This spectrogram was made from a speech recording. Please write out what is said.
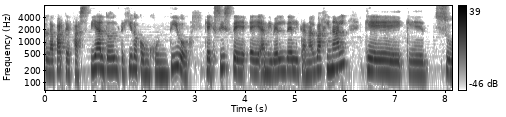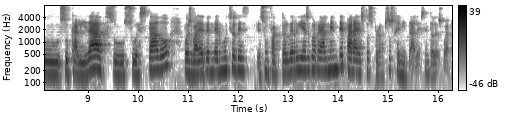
la, parte facial, todo el tejido conjuntivo que existe eh, a nivel del canal vaginal, que, su, calidad, su, estado, pues va a depender mucho de, es un factor de riesgo realmente para estos prolapsos genitales. Entonces, bueno,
